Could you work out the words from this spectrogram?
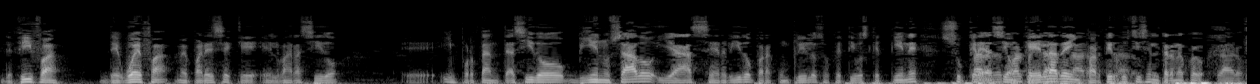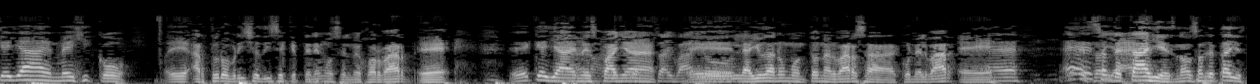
de FIFA, de UEFA, me parece que el VAR ha sido eh, importante, ha sido bien usado y ha servido para cumplir los objetivos que tiene su creación, que es la de impartir justicia en el terreno de juego. Que ya en México eh, Arturo Bricio dice que tenemos el mejor bar, eh, eh que ya en España pues le ayudan un montón al Barça con el bar, son detalles, ¿no? Son detalles.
